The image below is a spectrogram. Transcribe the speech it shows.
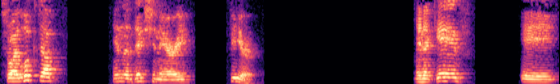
So I looked up in the dictionary fear. And it gave a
